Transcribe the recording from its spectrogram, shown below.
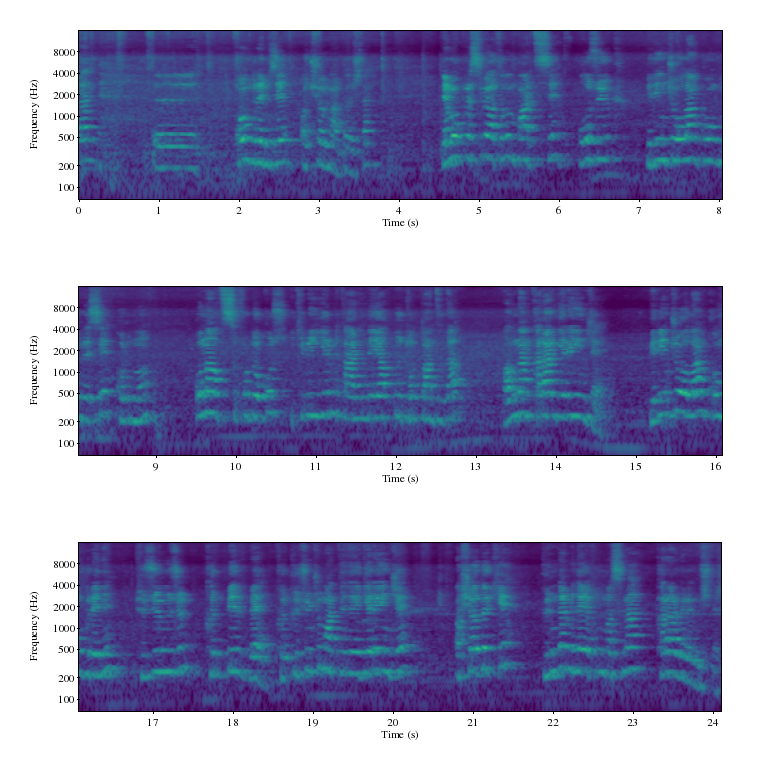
Ben e, kongremizi açıyorum arkadaşlar. Demokrasi ve Atılım Partisi Bozüyük birinci olan kongresi kurumu 16.09.2020 tarihinde yaptığı toplantıda alınan karar gereğince birinci olan kongrenin tüzüğümüzün 41 ve 43. maddeleri gereğince aşağıdaki gündem ile yapılmasına karar verilmiştir.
